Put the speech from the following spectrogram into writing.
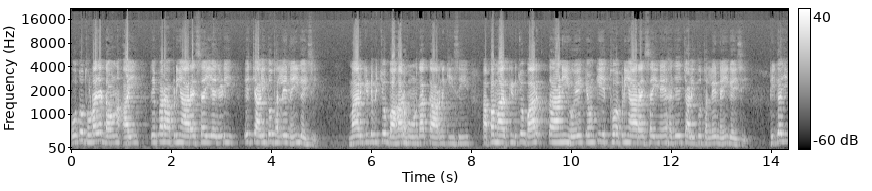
ਉਹ ਤੋਂ ਥੋੜਾ ਜਿਹਾ ਡਾਊਨ ਆਈ ਤੇ ਪਰ ਆਪਣੀ RSI ਹੈ ਜਿਹੜੀ, ਇਹ 40 ਤੋਂ ਥੱਲੇ ਨਹੀਂ ਗਈ ਸੀ। ਮਾਰਕੀਟ ਵਿੱਚੋਂ ਬਾਹਰ ਹੋਣ ਦਾ ਕਾਰਨ ਕੀ ਸੀ? ਆਪਾਂ ਮਾਰਕੀਟ ਚੋਂ ਬਾਹਰ ਤਾਂ ਨਹੀਂ ਹੋਏ, ਕਿਉਂਕਿ ਇੱਥੋਂ ਆਪਣੀ RSI ਨੇ ਹਜੇ 40 ਤੋਂ ਥੱਲੇ ਨਹੀਂ ਗਈ ਸੀ। ਠੀਕ ਹੈ ਜੀ?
